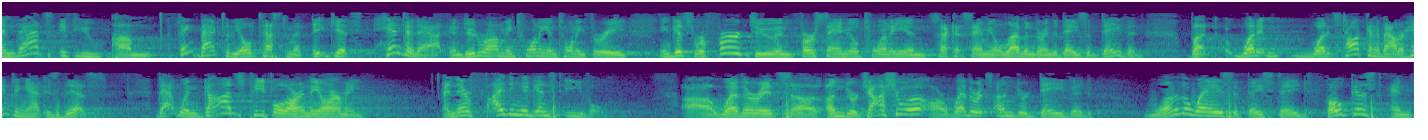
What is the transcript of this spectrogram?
And that's, if you um, think back to the Old Testament, it gets hinted at in Deuteronomy 20 and 23 and gets referred to in 1 Samuel 20 and 2 Samuel 11 during the days of David. But what, it, what it's talking about or hinting at is this that when God's people are in the army and they're fighting against evil, uh, whether it's uh, under Joshua or whether it's under David, one of the ways that they stayed focused and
